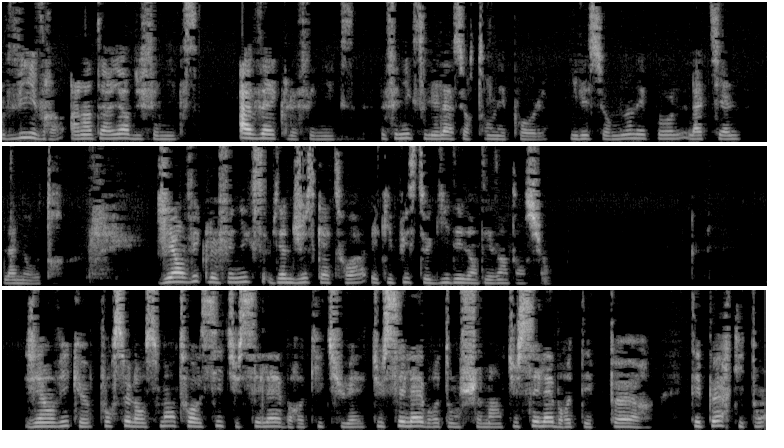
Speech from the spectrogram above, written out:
vivre à l'intérieur du phénix, avec le phénix. Le phénix, il est là sur ton épaule. Il est sur mon épaule, la tienne, la nôtre. J'ai envie que le phénix vienne jusqu'à toi et qu'il puisse te guider dans tes intentions. J'ai envie que pour ce lancement, toi aussi, tu célèbres qui tu es, tu célèbres ton chemin, tu célèbres tes peurs, tes peurs qui t'ont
